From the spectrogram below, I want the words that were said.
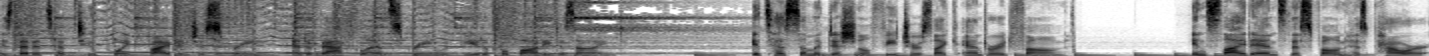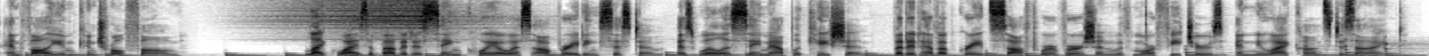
is that it's have 2.5 inches screen and a back glance screen with beautiful body designed. It has some additional features like Android phone. In slide ends this phone has power and volume control phone. Likewise above it is same KaiOS operating system as well as same application but it have upgrade software version with more features and new icons designed.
